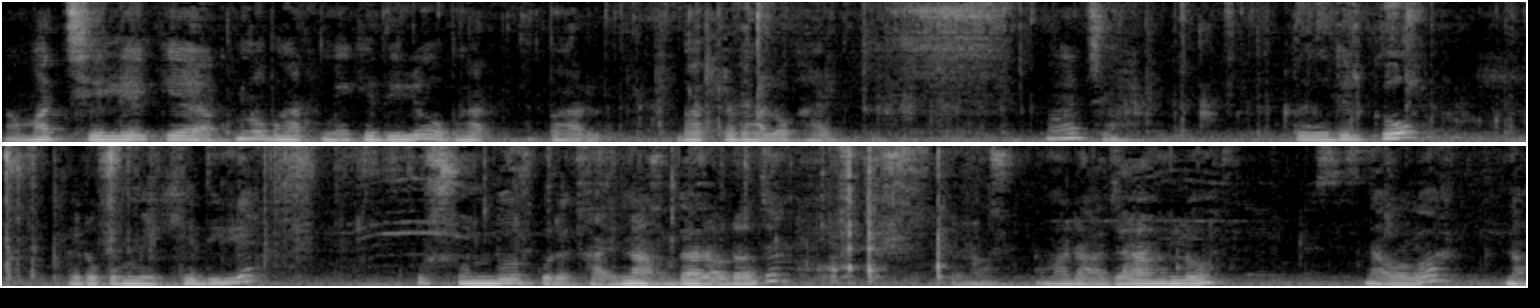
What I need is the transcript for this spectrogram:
আমার ছেলেকে এখনও ভাত মেখে দিলেও ভাত ভাতটা ভালো খায়। বুঝেছ তো ওদেরকেও এরকম মেখে দিলে খুব সুন্দর করে খায়। না দাঁড়াও রাজা। আমার রাজা হলো। না বাবা না।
